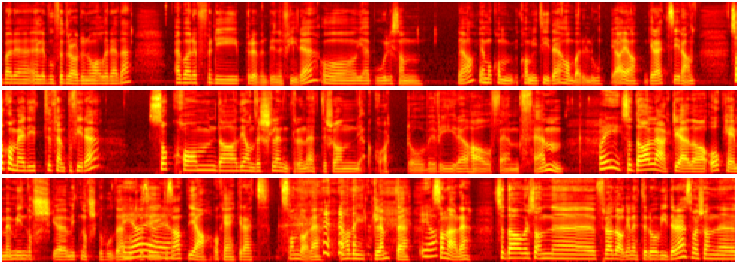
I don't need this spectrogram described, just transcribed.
Bare, eller 'hvorfor drar du nå allerede?' Jeg bare fordi prøven begynner fire, og jeg bor liksom Ja, jeg må komme, komme i tide. Han bare lo. Ja ja, greit, sier han. Så kom jeg dit fem på fire. Så kom da de andre slentrende etter sånn ja, kvart over fire, halv fem, fem. Oi. Så da lærte jeg da OK, med min norske, mitt norske hode. Ja, si. Ikke sant? Ja, OK, greit. Sånn var det. Jeg hadde helt glemt det. Ja. Sånn er det. Så da var det sånn eh, fra dagen etter og videre, så var det sånn eh,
